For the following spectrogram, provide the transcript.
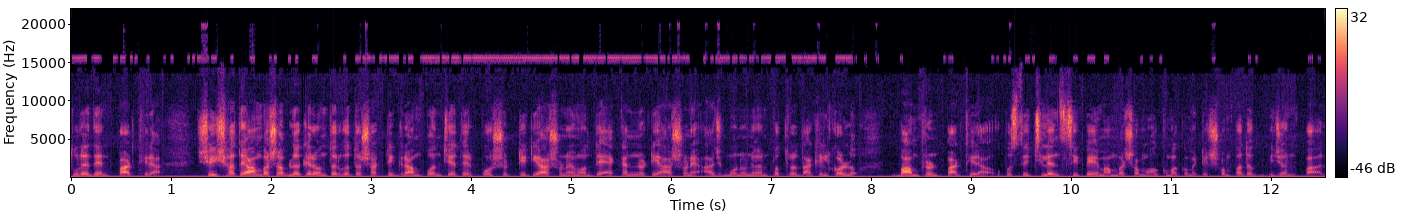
তুলে দেন প্রার্থীরা। সেই সাথে আম্বাসা ব্লকের অন্তর্গত ষাটটি গ্রাম পঞ্চায়েতের পঁয়ষট্টিটি আসনের মধ্যে একান্নটি আসনে আজ মনোনয়নপত্র দাখিল করল বামফ্রন্ট প্রার্থীরা। উপস্থিত ছিলেন সিপিএম আম্বাসা মহকুমা কমিটির সম্পাদক বিজন পাল।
